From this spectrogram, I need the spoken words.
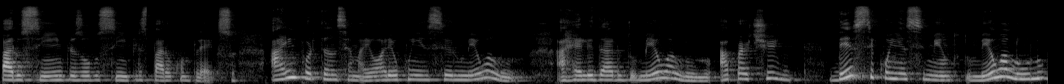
para o simples ou do simples para o complexo. A importância maior é eu conhecer o meu aluno, a realidade do meu aluno. A partir desse conhecimento do meu aluno,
